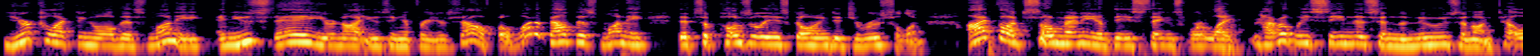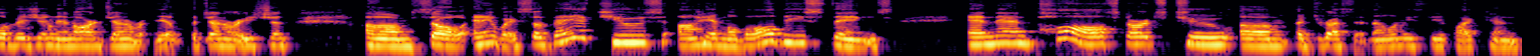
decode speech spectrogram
you're collecting all this money and you say you're not using it for yourself. But what about this money that supposedly is going to Jerusalem? I thought so many of these things were like, haven't we seen this in the news and on television in our gener- generation? Um, so, anyway, so they accuse uh, him of all these things and then Paul starts to um, address it. Now, let me see if I can.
